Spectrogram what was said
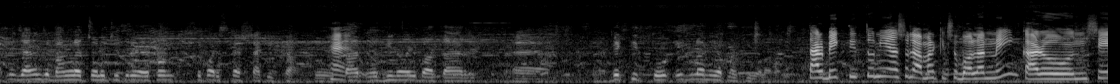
আপনি জানেন যে বাংলা চলচ্চিত্রে এখন সুপারস্টার শাকিব খান। তো হ্যাঁ। তার অভিনয় বা তার ব্যক্তিত্ব, এগুলো নিয়ে আপনার কি তার ব্যক্তিত্ব নিয়ে আসলে আমার কিছু বলার নেই, কারণ সে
